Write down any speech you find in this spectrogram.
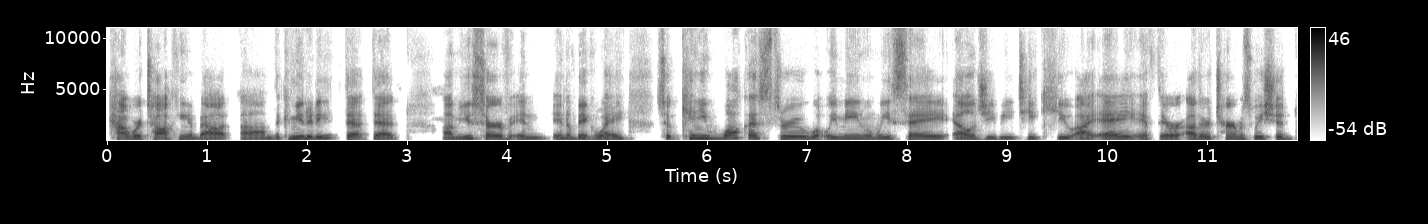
how we're talking about um, the community that that um, you serve in in a big way. So, can you walk us through what we mean when we say LGBTQIA? If there are other terms we should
